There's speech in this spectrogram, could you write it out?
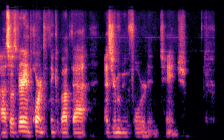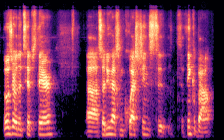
Uh, so it's very important to think about that as you're moving forward and change. Those are the tips there. Uh, so I do have some questions to, to think about.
